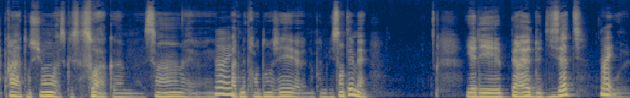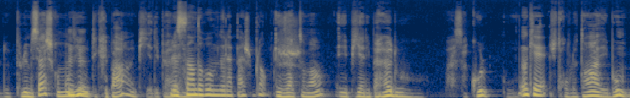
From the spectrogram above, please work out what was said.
après, attention à ce que ça soit quand même sain, euh, pas te mettre en danger euh, d'un point de vue santé, mais il y a des périodes de disette, ou de plume sèche, comme on dit, Mhm. où tu n'écris pas, et puis il y a des périodes. Le où- syndrome de la page blanche. Exactement. Et puis il y a des périodes où bah, ça coule, où tu trouves le temps et boum.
